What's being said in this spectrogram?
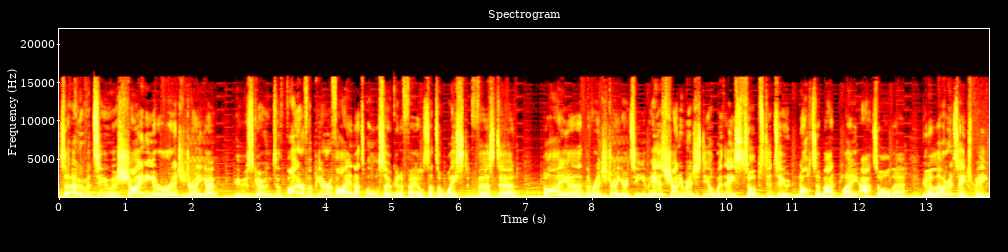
So over to shiny Regidrago, who's going to fire off a Purify, and that's also going to fail. So that's a wasted first turn by uh, the Regidrago team. Here's Shiny Registeel with a substitute. Not a bad play at all there. Going to lower its HP,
